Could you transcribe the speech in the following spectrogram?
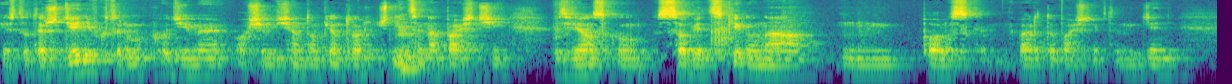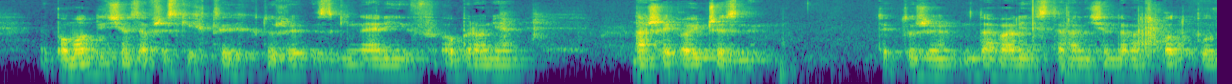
Jest to też dzień, w którym obchodzimy 85. rocznicę napaści Związku Sowieckiego na mm, Polskę. Warto właśnie w ten dzień pomodlić się za wszystkich tych, którzy zginęli w obronie naszej ojczyzny. Tych, którzy dawali, starali się dawać odpór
